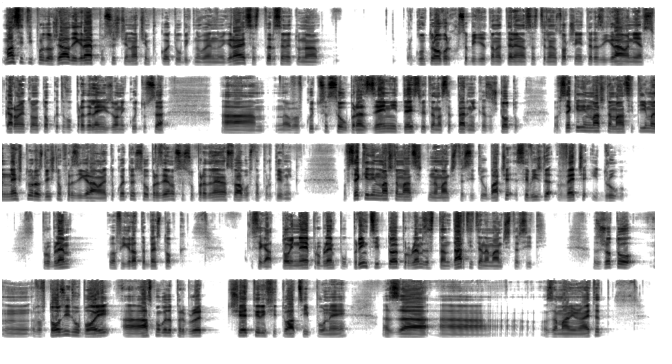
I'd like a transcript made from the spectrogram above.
Ман Сити продължава да играе по същия начин, по който обикновено играе, с търсенето на контрол върху събитията на терена, с целенасочените разигравания, с вкарването на топката в определени зони, които са а, в които са съобразени действията на съперника, защото във всеки един матч на Мансити има нещо различно в разиграването, което е съобразено с определена слабост на противника. Във всеки един матч на Манчестър Сити обаче се вижда вече и друго. Проблем в играта без топка. Сега, той не е проблем по принцип, той е проблем за стандартите на Манчестър Сити. Защото м- в този двубой аз мога да преброя 4 ситуации поне, за, а, за Man United.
